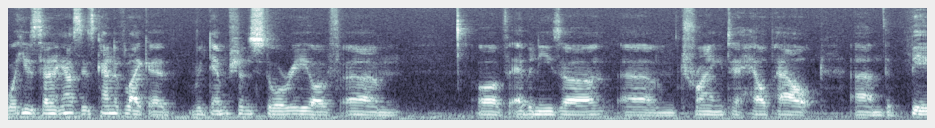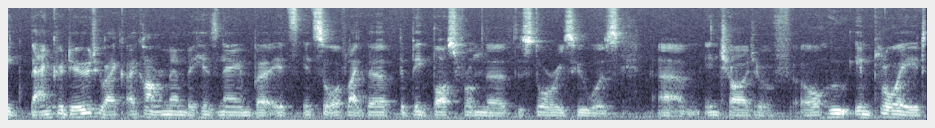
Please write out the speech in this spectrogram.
what he was telling us is kind of like a redemption story of um, of Ebenezer um, trying to help out um, the big banker dude who I, I can't remember his name, but it's it's sort of like the, the big boss from the, the stories who was um, in charge of or who employed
